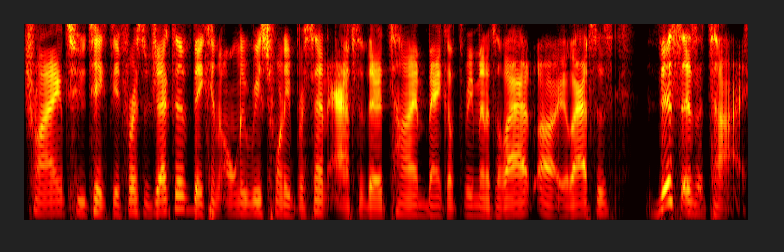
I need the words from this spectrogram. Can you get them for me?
trying to take the first objective. They can only reach 20% after their time bank of three minutes uh, elapses. This is a tie.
